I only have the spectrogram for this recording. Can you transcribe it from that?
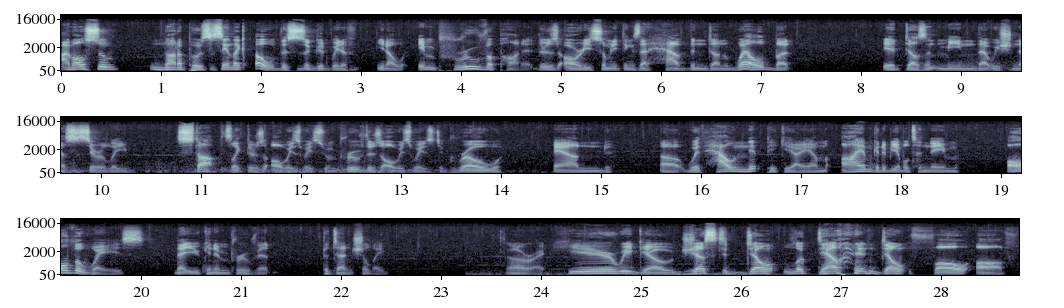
I'm also not opposed to saying like, oh, this is a good way to, you know, improve upon it. There's already so many things that have been done well, but it doesn't mean that we should necessarily stop. It's like there's always ways to improve, there's always ways to grow, and uh, with how nitpicky I am, I am going to be able to name all the ways that you can improve it, potentially. Alright, here we go. Just don't look down and don't fall off.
